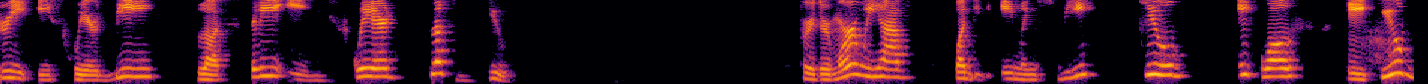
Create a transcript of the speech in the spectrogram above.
3a squared b plus 3ab squared plus b cube. Furthermore, we have quantity a minus b cube equals a cube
